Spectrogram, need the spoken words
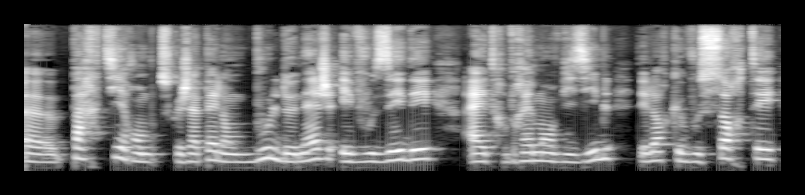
euh, partir en ce que j'appelle en boule de neige et vous aider à être vraiment visible. Dès lors que vous sortez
